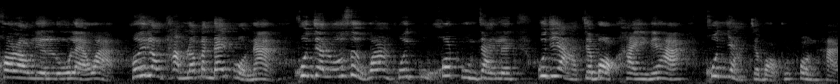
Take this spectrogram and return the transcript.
พอเราเรียนรู้แล้วอะเฮ้ยเราทำแล้วมันได้ผลอะ คุณจะรู้สึกว่าเฮ้ยกูโคตรภูมิใจเลย กูจะอยากจะบอกใครไหมคะ คุณอยากจะบอกทุกคนค่ะ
